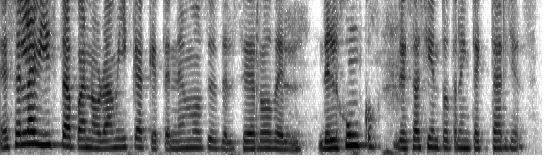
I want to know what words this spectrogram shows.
Esa es la vista panorámica que tenemos desde el cerro del, del Junco, de esas 130 hectáreas.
